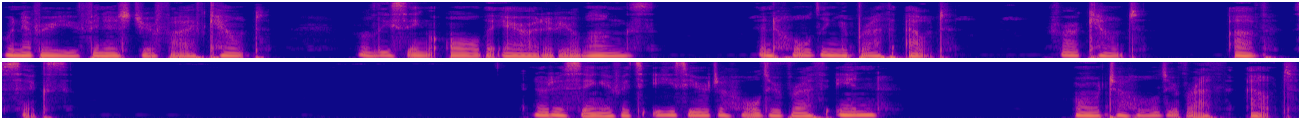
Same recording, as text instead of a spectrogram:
whenever you've finished your five count, releasing all the air out of your lungs and holding your breath out for a count of six. Noticing if it's easier to hold your breath in or to hold your breath out.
